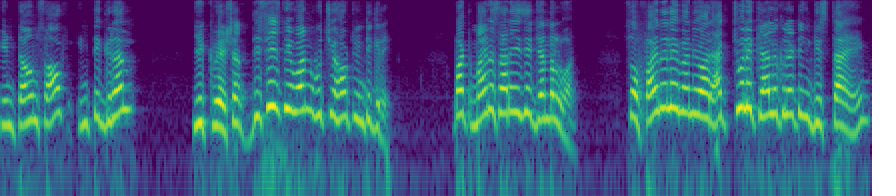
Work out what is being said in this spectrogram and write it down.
in terms of integral equation? This is the one which you have to integrate, but minus R is a general one. So, finally, when you are actually calculating this time,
